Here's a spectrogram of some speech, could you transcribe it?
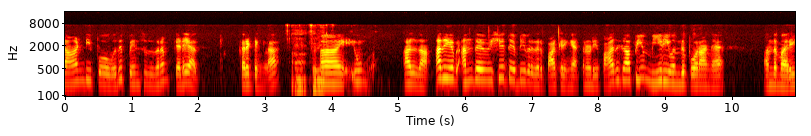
தாண்டி போவது பெண் சுதந்திரம் கிடையாது. கரெக்ட்டுங்களா? அதுதான். அது எப்- அந்த விஷயத்தை எப்படி பிரதர் பாக்குறீங்க தன்னுடைய பாதுகாப்பையும் மீறி வந்து போறாங்க. அந்த மாதிரி.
